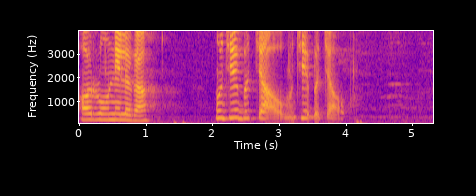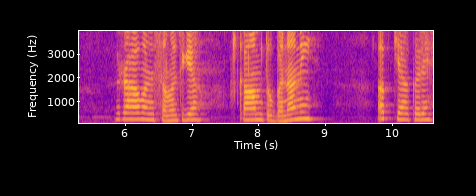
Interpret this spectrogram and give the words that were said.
और रोने लगा, मुझे बचाओ मुझे बचाओ। रावण समझ गया, काम तो बना नहीं। अब क्या करें?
